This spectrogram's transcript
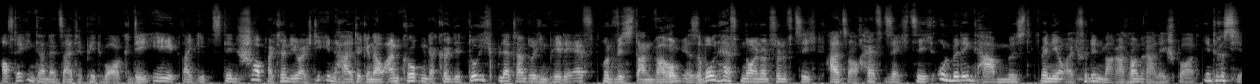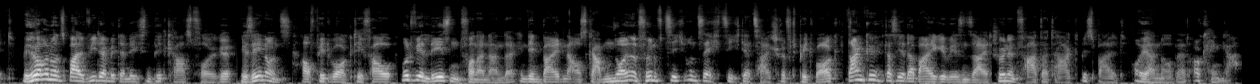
auf der Internetseite pitwalk.de. Da gibt's den Shop, da könnt ihr euch die Inhalte Inhalte genau angucken. Da könnt ihr durchblättern durch ein PDF und wisst dann, warum ihr sowohl Heft 59 als auch Heft 60 unbedingt haben müsst, wenn ihr euch für den Marathon Rallye-Sport interessiert. Wir hören uns bald wieder mit der nächsten Pitcast-Folge. Wir sehen uns auf Pitwalk TV und wir lesen voneinander in den beiden Ausgaben 59 und 60 der Zeitschrift Pitwalk. Danke, dass ihr dabei gewesen seid. Schönen Vatertag. Bis bald. Euer Norbert Okenga.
